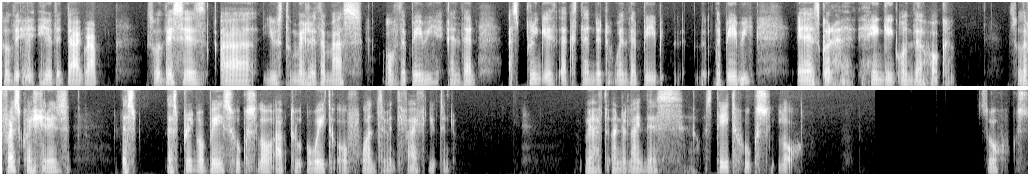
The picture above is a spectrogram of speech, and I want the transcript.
So the, here the diagram. So this is uh, used to measure the mass of the baby and then a spring is extended when the baby the baby is got hanging on the hook. So the first question is the, the spring obeys Hooke's law up to a weight of 175 Newton. We have to underline this. State Hooke's law. So Hooke's,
